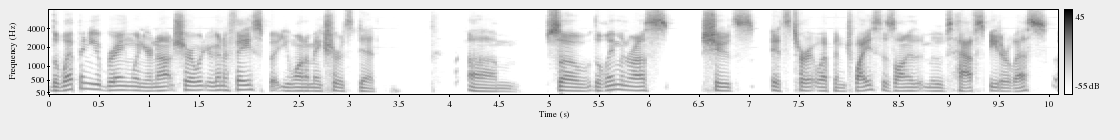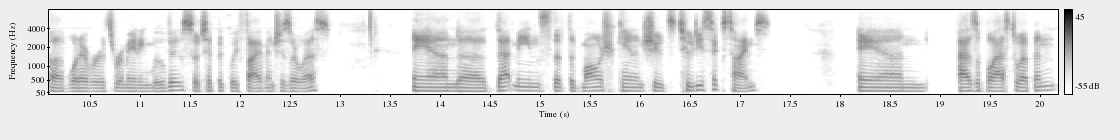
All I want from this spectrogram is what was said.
the weapon you bring when you're not sure what you're going to face, but you want to make sure it's dead. Um, so the Leman Russ shoots its turret weapon twice as long as it moves half speed or less of whatever its remaining move is. So typically five inches or less. And uh, that means that the Demolisher Cannon shoots 2d6 times. And as a blast weapon,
